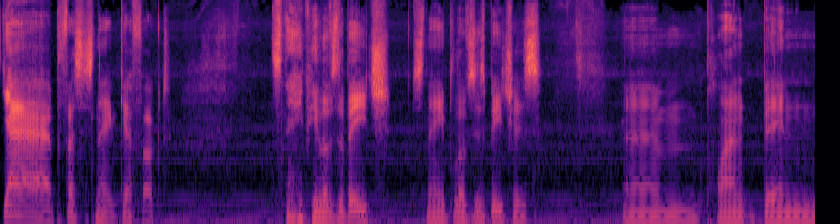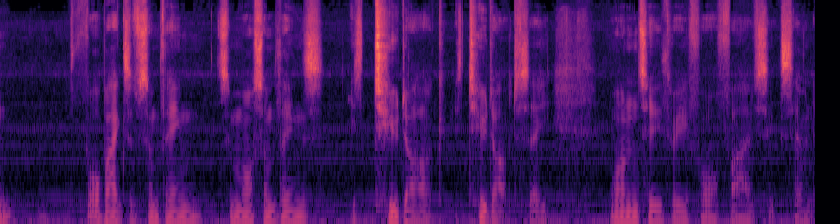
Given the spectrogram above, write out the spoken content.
Yeah, Professor Snape, get fucked. Snape, he loves the beach. Snape loves his beaches. Um, plant bin, four bags of something, some more somethings. It's too dark. It's too dark to see. One, two, three, four, five, six, seven,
